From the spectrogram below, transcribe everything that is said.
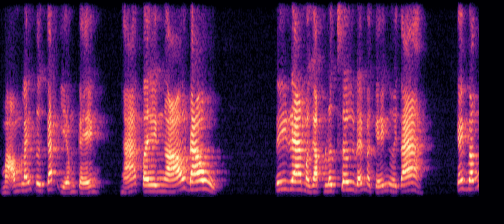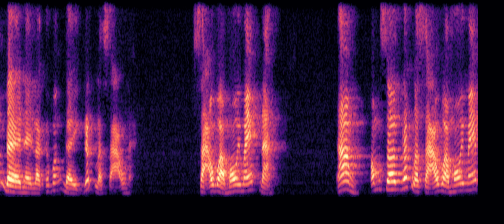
Mà ông lấy tư cách gì ông kiện? Hả? Tiền ở đâu? Đi ra mà gặp luật sư để mà kiện người ta. Cái vấn đề này là cái vấn đề rất là xạo nè. Xạo và môi mép nè. Không? Ông sơn rất là xạo và môi mép.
